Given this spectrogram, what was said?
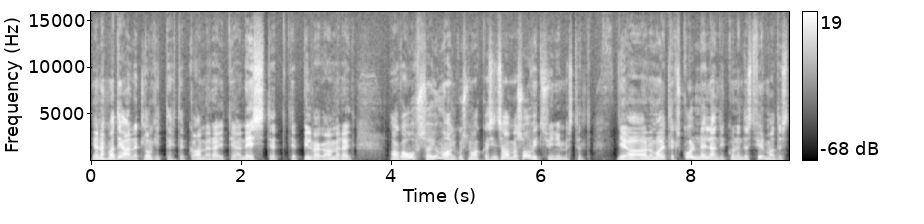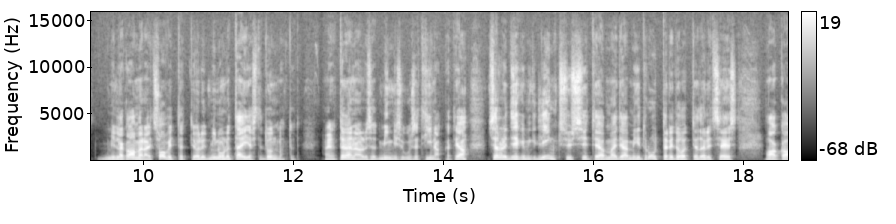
ja noh, ma tean, et Logitech teeb kaameraid ja Nest teeb pilvekaameraid aga oh sa jumal, kus ma hakkasin saama soovitusi inimestelt. Ja no ma ütleks kolm neljandikku nendest firmadest, mille kaameraid soovitati, olid minule täiesti tundmatud. ju, tõenäoliselt mingisugused hiinakad, jah, seal olid isegi mingid linksüssid ja ma ei tea, mingid ruuteritootjad olid sees. aga,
